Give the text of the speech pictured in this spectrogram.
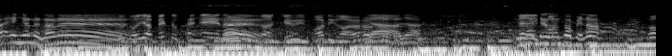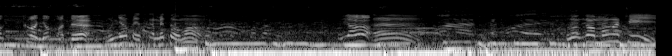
phải nhân là nó nó tôi nói giờ biết tụi phải em nó. Là Jerry bodyguard dạ dạ cái này đang làm tao phải nó. có có nhớ à? à. có được muốn nhớ phải xem mấy tụi mà. Nhớ à. Nó có mong gì?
